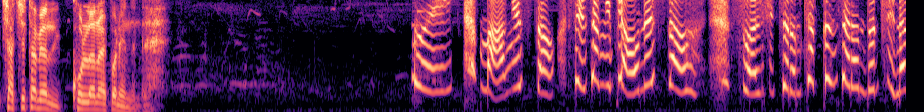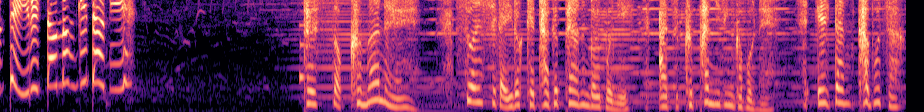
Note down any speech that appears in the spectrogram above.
자칫하면 곤란할 뻔했는데 망했어. 세상이 씨처럼 착한 사람도 진한테 일을 떠넘기다니. 됐어, 그만해. 수환 씨가 이렇게 다급해하는 걸 보니 아주 급한 일인가 보네. 일단 가보자.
